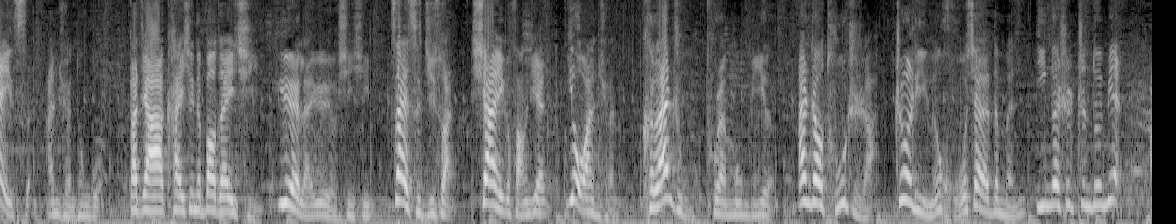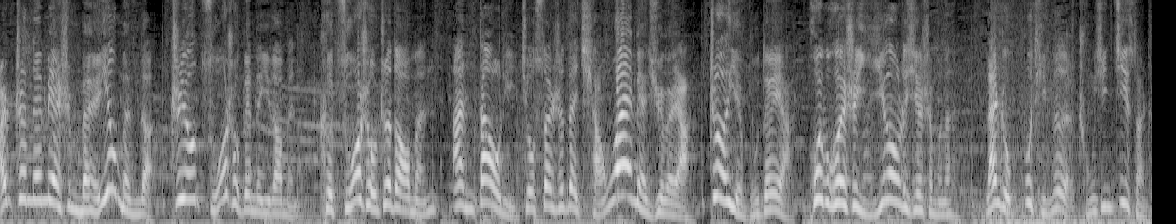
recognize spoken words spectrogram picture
再一次安全通过，大家开心的抱在一起，越来越有信心。再次计算，下一个房间又安全了。可男主突然懵逼了。按照图纸啊，这里能活下来的门应该是正对面，而正对面是没有门的，只有左手边的一道门。可左手这道门，按道理就算是在墙外面去了呀，这也不对呀，会不会是遗漏了些什么呢？男主不停的重新计算着，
